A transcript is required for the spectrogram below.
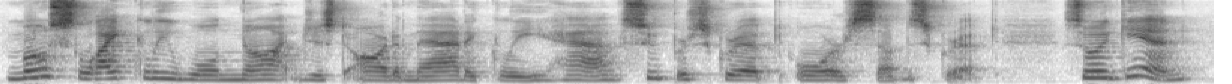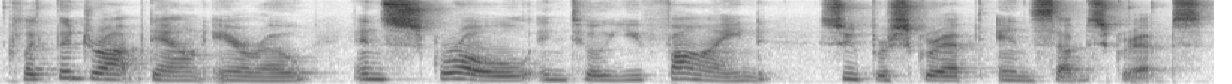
most likely will not just automatically have superscript or subscript. So again, click the drop down arrow and scroll until you find superscript and subscripts.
